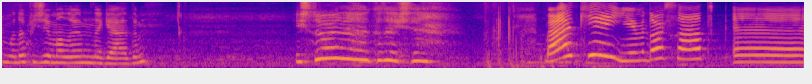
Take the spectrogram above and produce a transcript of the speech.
burada pijamalarım da geldim. İşte öyle arkadaşlar. 24 saat eee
